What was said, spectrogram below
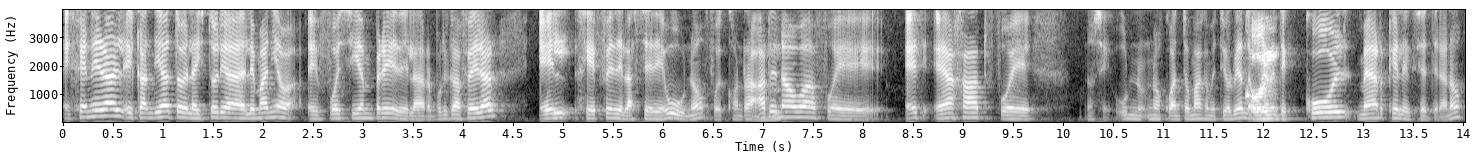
en general, el candidato de la historia de Alemania eh, fue siempre de la República Federal el jefe de la CDU, ¿no? Fue Konrad Adenauer, fue Ed Erhard, fue no sé, unos cuantos más que me estoy olvidando, Kohl. obviamente Kohl, Merkel, etcétera, ¿no?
